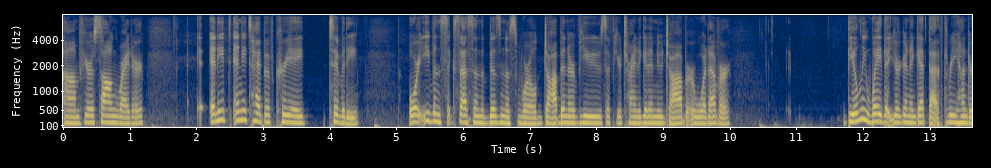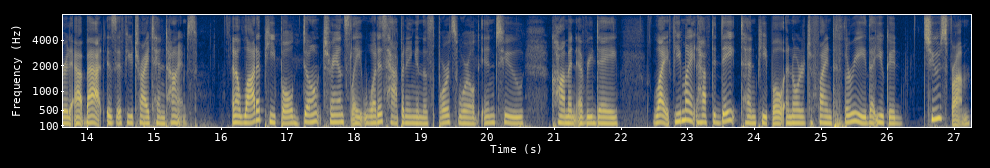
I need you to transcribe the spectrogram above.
um, if you're a songwriter, any any type of creativity, or even success in the business world, job interviews, if you're trying to get a new job or whatever, the only way that you're going to get that 300 at bat is if you try 10 times. And a lot of people don't translate what is happening in the sports world into common everyday life. You might have to date 10 people in order to find three that you could choose from.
